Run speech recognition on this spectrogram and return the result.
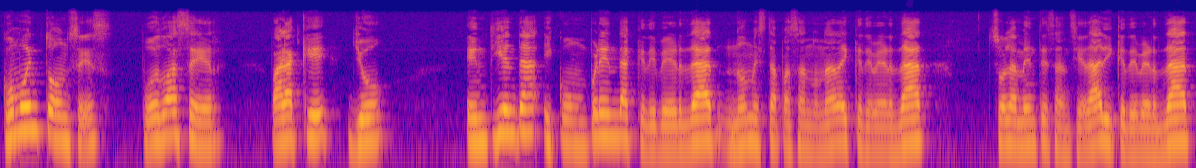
¿cómo entonces puedo hacer para que yo entienda y comprenda que de verdad no me está pasando nada y que de verdad solamente es ansiedad y que de verdad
